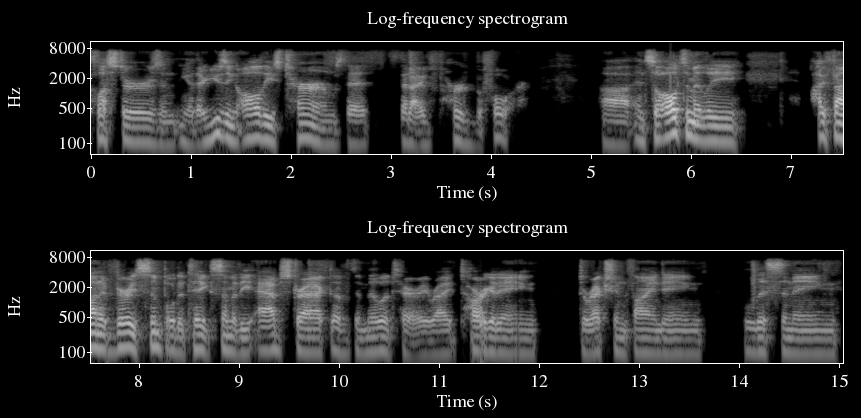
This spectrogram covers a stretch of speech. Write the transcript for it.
clusters and you know they're using all these terms that that I've heard before. Uh, and so ultimately, I found it very simple to take some of the abstract of the military, right? Targeting, direction finding, listening,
